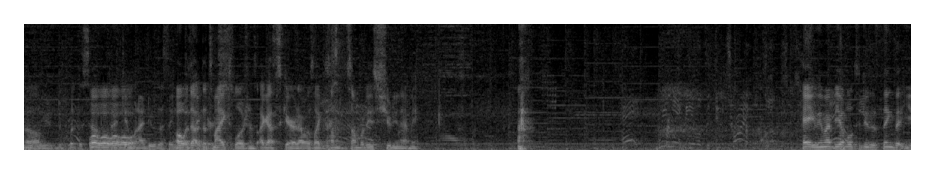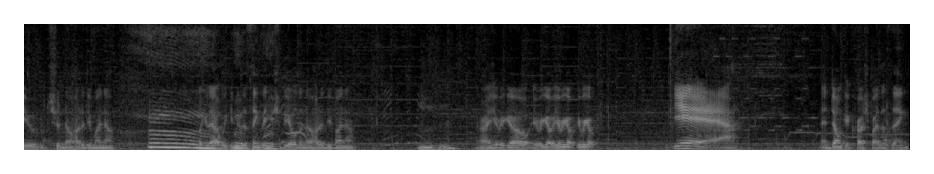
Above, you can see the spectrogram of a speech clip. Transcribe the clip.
No, you, you put the Whoa, sound whoa, whoa, whoa. when I do the thing. Oh, that, that's my explosions. I got scared. I was like, some, somebody's shooting at me. Hey, we might be able to do the thing that you should know how to do by now. Look at that. We can do the thing that you should be able to know how to do by now. Mm-hmm. All right, here we go. Here we go. Here we go. Here we go. Yeah. And don't get crushed by the thing,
